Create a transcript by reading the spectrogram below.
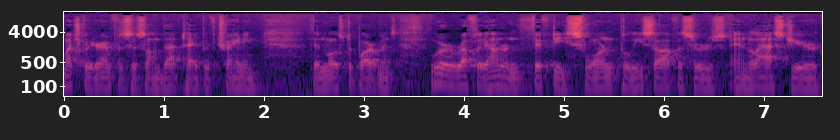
much greater emphasis on that type of training than most departments. We're roughly 150 sworn police officers, and last year,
